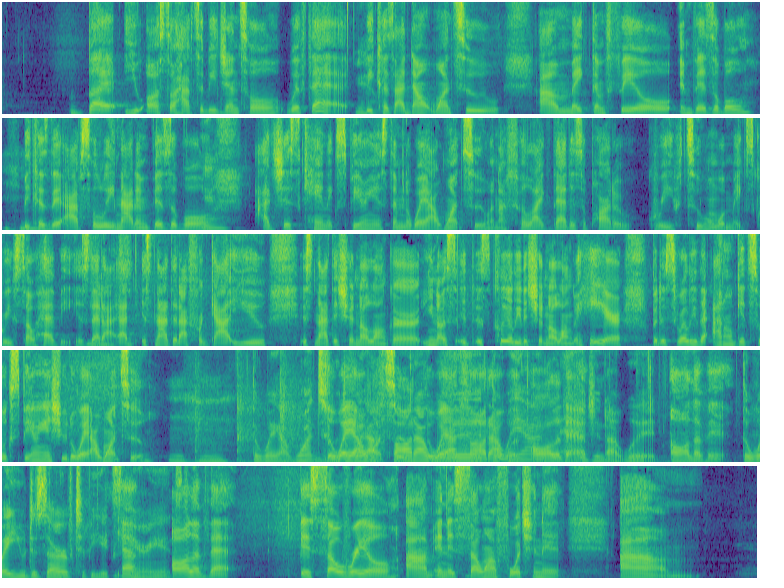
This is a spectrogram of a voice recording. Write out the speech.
but you also have to be gentle with that yeah. because I don't want to um, make them feel invisible mm-hmm. because they're absolutely not invisible. Yeah. I just can't experience them the way I want to. And I feel like that is a part of grief too. And what makes grief so heavy is that yes. I, I, it's not that I forgot you. It's not that you're no longer, you know, it's, it, it's, clearly that you're no longer here, but it's really that I don't get to experience you the way I want to. Mm-hmm. The way I want to. The way, the way I, I, want thought to. I the would, way I thought I would. All of that. imagined I would. All of it. The way you deserve to be experienced. Yep. All of that is so real. Um, and it's so unfortunate. Um,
